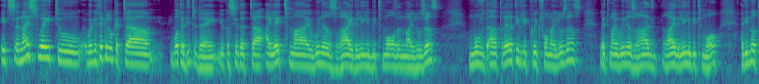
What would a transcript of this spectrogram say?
it's a nice way to, when you take a look at uh, what I did today, you can see that uh, I let my winners ride a little bit more than my losers, moved out relatively quick for my losers, let my winners ride, ride a little bit more. I did not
